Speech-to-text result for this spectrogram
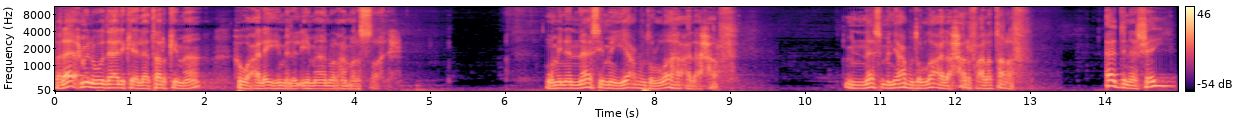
فلا يحمله ذلك إلى ترك ما هو عليه من الإيمان والعمل الصالح. ومن الناس من يعبد الله على حرف. من الناس من يعبد الله على حرف على طرف. أدنى شيء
